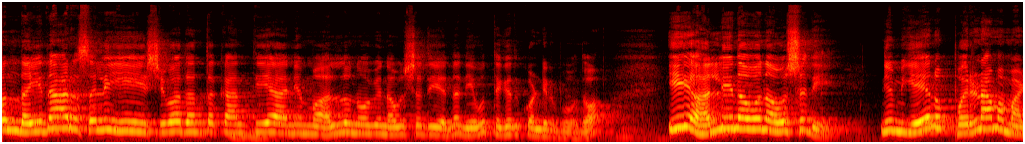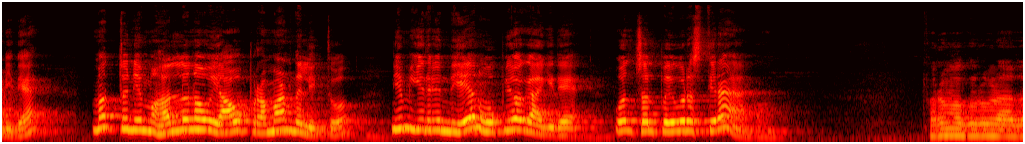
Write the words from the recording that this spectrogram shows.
ಒಂದು ಐದಾರು ಸಲ ಈ ಶಿವದಂತಕಾಂತಿಯ ನಿಮ್ಮ ಹಲ್ಲು ನೋವಿನ ಔಷಧಿಯನ್ನು ನೀವು ತೆಗೆದುಕೊಂಡಿರ್ಬೋದು. ಈ ಹಲ್ಲಿನ ಔಷಧಿ ನಿಮಗೇನು ಪರಿಣಾಮ ಮಾಡಿದೆ? ಮತ್ತು ನಿಮ್ಮ ಹಲ್ಲು ನೋವು ಯಾವ ಪ್ರಮಾಣದಲ್ಲಿತ್ತು? ನಿಮ್ಗೆ ಇದರಿಂದ ಏನು ಉಪಯೋಗ ಆಗಿದೆ? ಒಂದು ಸ್ವಲ್ಪ ವಿವರಿಸ್ತೀರಾ? ಪರಮ ಗುರುಗಳಾದ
